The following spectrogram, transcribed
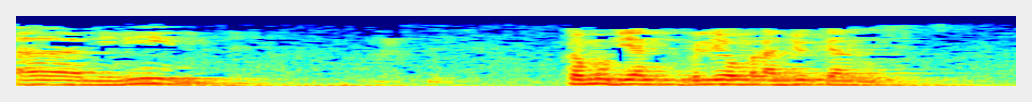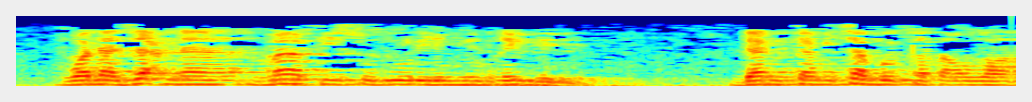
aminin. Kemudian beliau melanjutkan wa ma fi sudurihim min ghillin dan kami cabut kata Allah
